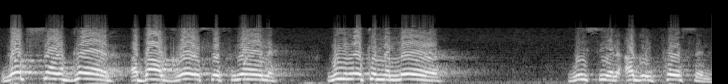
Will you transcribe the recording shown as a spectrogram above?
What's so good about grace if when we look in the mirror, we see an ugly person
